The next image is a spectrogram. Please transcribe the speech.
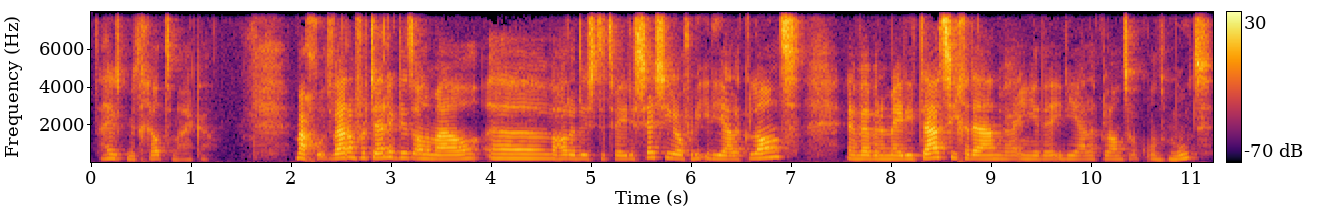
dat heeft met geld te maken. Maar goed, waarom vertel ik dit allemaal? Uh, we hadden dus de tweede sessie over de ideale klant. En we hebben een meditatie gedaan waarin je de ideale klant ook ontmoet.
